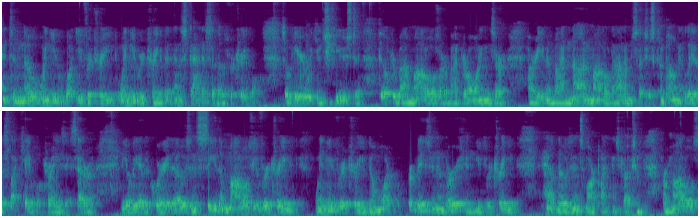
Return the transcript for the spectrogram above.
and to know when you what you've retrieved, when you retrieve it, and the status of those retrievals. So here we can choose to filter by models or by drawings or or even by non-modeled items such as component lists like cable trays, etc. And you'll be able to query those and see the models you've retrieved, when you've retrieved them, what revision and version you've retrieved, and have those in SmartPlant Construction for models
